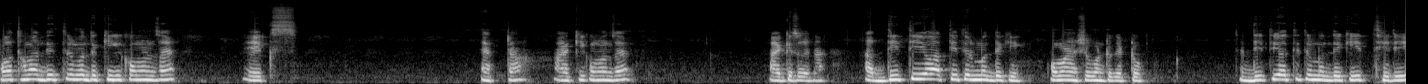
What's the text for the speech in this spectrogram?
প্রথম আর দ্বিতীয়ের মধ্যে কী কী কমন যায়? এক্স একটা, আর কি কমন যায়? আর কিছু না। আর দ্বিতীয় আর তৃতীয়ের মধ্যে কি? কমন আসে কোনটুকু একটু তো দ্বিতীয় আর তৃতীয়ের মধ্যে কি? থ্রি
